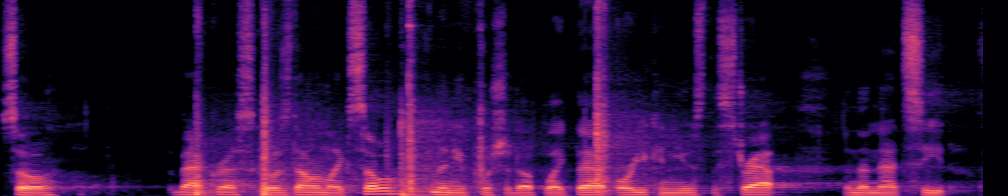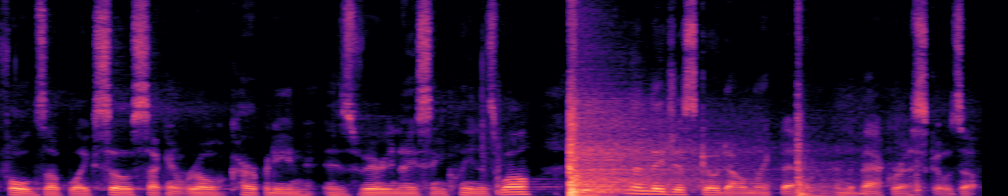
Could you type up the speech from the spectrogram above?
So the backrest goes down like so, and then you push it up like that, or you can use the strap, and then that seat folds up like so. Second row carpeting is very nice and clean as well. And then they just go down like that and the backrest goes up.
